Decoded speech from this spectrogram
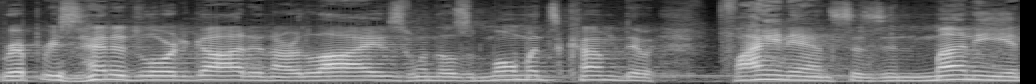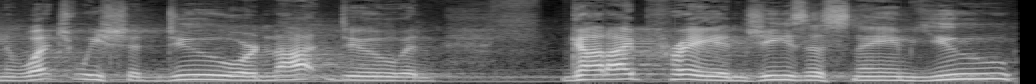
represented, Lord God, in our lives when those moments come to finances and money and what we should do or not do. And God, I pray in Jesus' name, you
